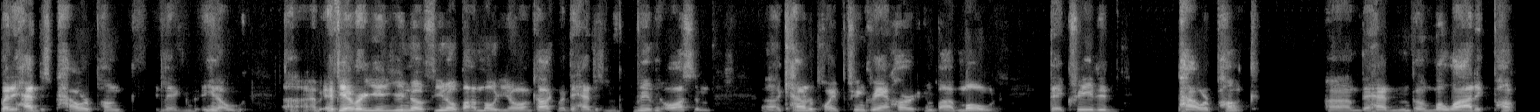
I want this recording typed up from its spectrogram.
but it had this power punk, like you know, uh, if you ever you, you know if you know Bob Mould, you know what I'm talking about. They had this really awesome uh, counterpoint between Grant Hart and Bob Mould that created power punk. Um, they had melodic punk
